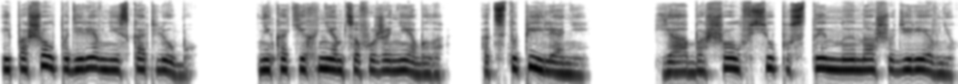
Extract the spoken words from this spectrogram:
и пошел по деревне искать Любу. Никаких немцев уже не было, отступили они. Я обошел всю пустынную нашу деревню,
